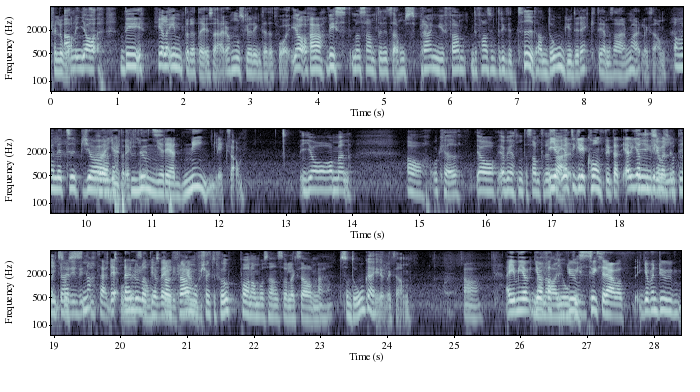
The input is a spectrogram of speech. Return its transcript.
Förlåt. Ja, men jag, det, hela internet är ju så här, hon skulle ha ringt 112. Ja, Ah. visst, men samtidigt så här, hon sprang ju fram, det fanns inte riktigt tid, han dog ju direkt i hennes armar liksom. Ja, eller typ gör hjärt-lungräddning liksom. Ja, men, ja okej, ja, jag vet inte, samtidigt så Jag, här, jag tycker det är konstigt att, jag, jag det tycker det var lite... det gick så här är lite snabbt. så här, det, hon det här liksom. låter jag väldigt fram och försökte få upp honom och sen så liksom, Ja. så dog han ju liksom. Ja. Nej, men jag, jag ja, fattar, jo, du visst. tyckte det här var... Ja, men du,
